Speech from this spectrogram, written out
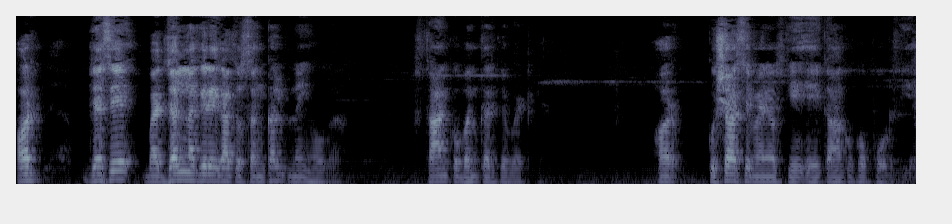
और जैसे जल न गिरेगा तो संकल्प नहीं होगा। स्थान को बंद करके बैठ गया। और कुशा से मैंने उसकी एक आँख को फोड़ दिया।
